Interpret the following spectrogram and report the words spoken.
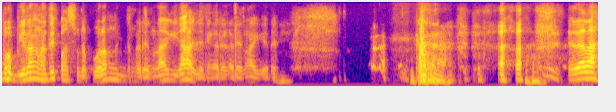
mau bilang nanti pas sudah pulang dengerin lagi. Ah jadi nggak dengerin lagi deh ya lah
